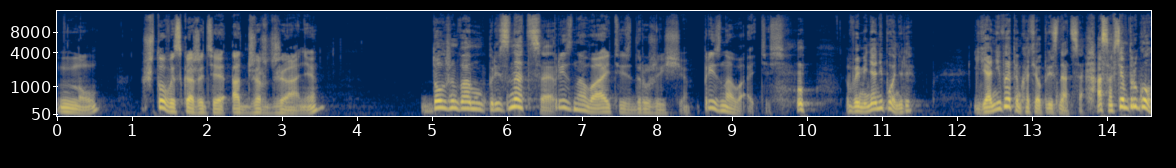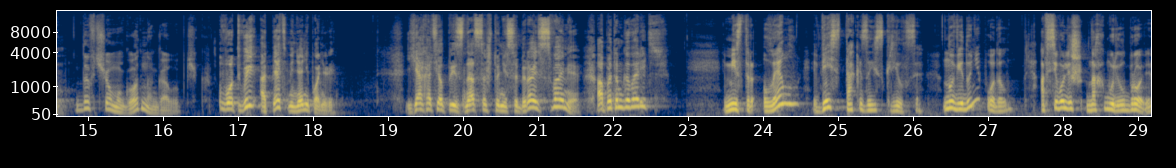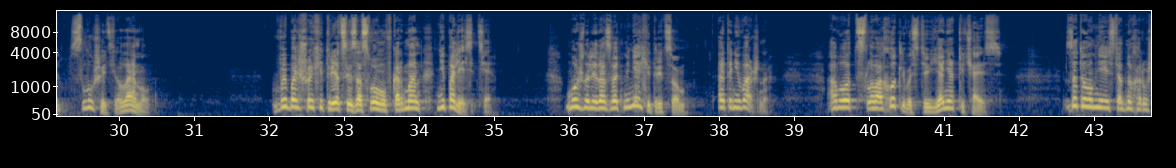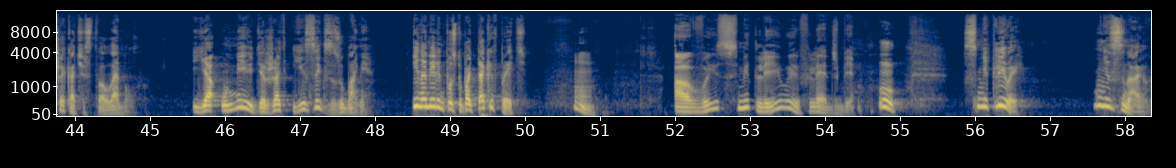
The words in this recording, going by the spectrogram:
Ну, что вы скажете о Джорджиане? Должен вам признаться... Признавайтесь, дружище, признавайтесь. Вы меня не поняли. Я не в этом хотел признаться, а совсем в другом. Да в чем угодно, голубчик. Вот вы опять меня не поняли. Я хотел признаться, что не собираюсь с вами об этом говорить. Мистер Лэмл весь так и заискрился, но виду не подал, а всего лишь нахмурил брови. Слушайте, Лэмл, вы большой хитрец и за словом в карман не полезете. Можно ли назвать меня хитрецом? Это не важно. А вот словоохотливостью я не отличаюсь. Зато во мне есть одно хорошее качество, Лэмл. Я умею держать язык за зубами и намерен поступать так и впредь. Хм. А вы сметливый, Фледжби. Хм. Сметливый? Не знаю.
